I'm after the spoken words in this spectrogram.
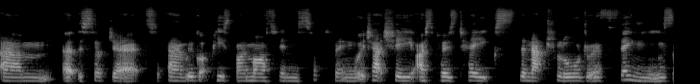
um, at the subject, uh, we've got a piece by Martin Suckling, which actually, I suppose, takes the natural order of things.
